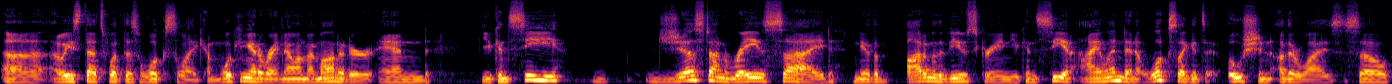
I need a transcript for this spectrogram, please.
Uh, at least that's what this looks like. I'm looking at it right now on my monitor, and you can see just on Rey's side, near the bottom of the view screen, you can see an island, and it looks like it's an ocean otherwise. So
